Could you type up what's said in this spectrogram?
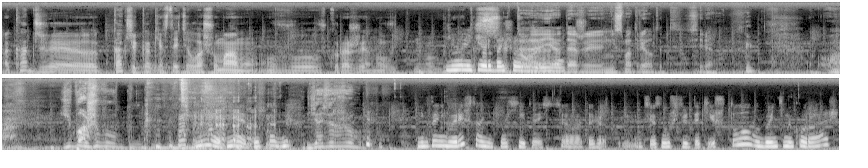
А как же, как же, как я встретил вашу маму в, в Кураже? Ну, вы, ну, блин, Ну, или теория большого я даже не смотрел этот сериал. Ох, Ебашь его! Нет, нет, тут как бы Я держу! никто не говорит, что они плохие, то есть, э, то есть м, все слушатели такие, что, вы гоните на Кураж?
